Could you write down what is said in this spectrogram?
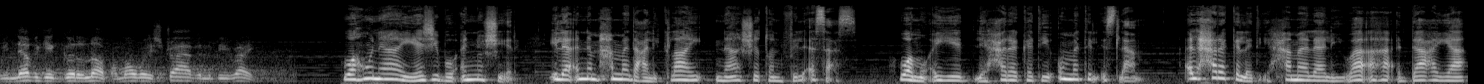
We never get good enough. I'm always striving to be right. وهنا يجب أن نشير إلى أن محمد علي كلاي ناشط في الأساس ومؤيد لحركة أمة الإسلام الحركة التي حمل لواءها الداعية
